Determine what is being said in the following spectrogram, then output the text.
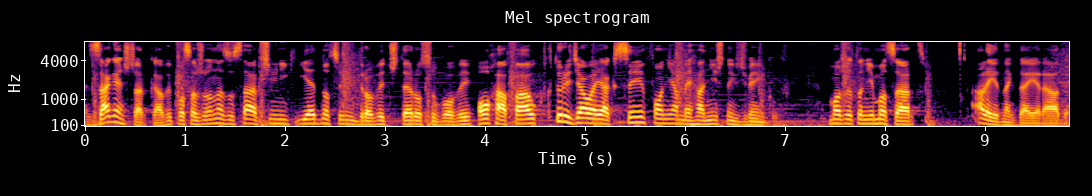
zagęszczarka wyposażona została w silnik jednocylindrowy czterosuwowy OHV, który działa jak symfonia mechanicznych dźwięków. Może to nie Mozart, ale jednak daje radę.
